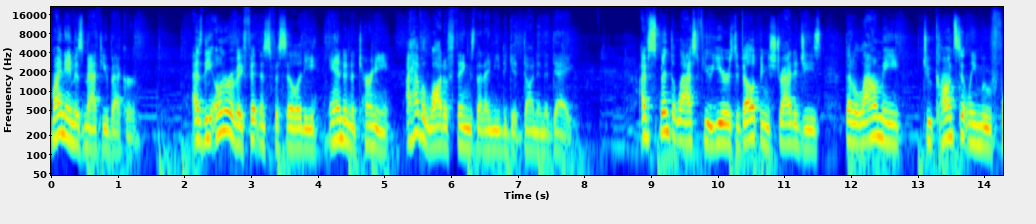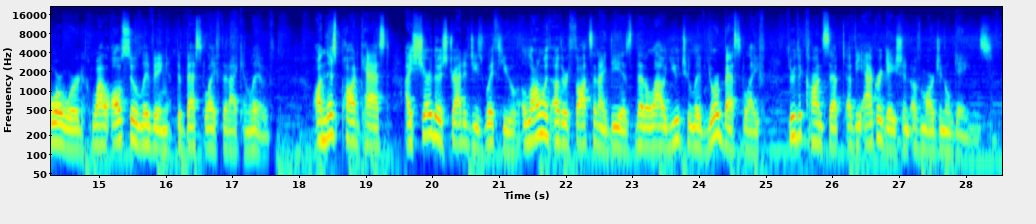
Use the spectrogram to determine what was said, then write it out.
My name is Matthew Becker. As the owner of a fitness facility and an attorney, I have a lot of things that I need to get done in a day. I've spent the last few years developing strategies that allow me to constantly move forward while also living the best life that I can live. On this podcast, I share those strategies with you, along with other thoughts and ideas that allow you to live your best life through the concept of the aggregation of marginal gains.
